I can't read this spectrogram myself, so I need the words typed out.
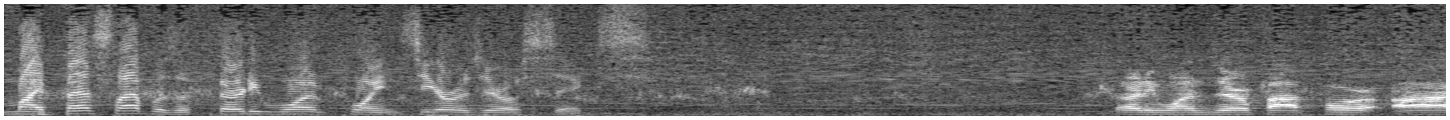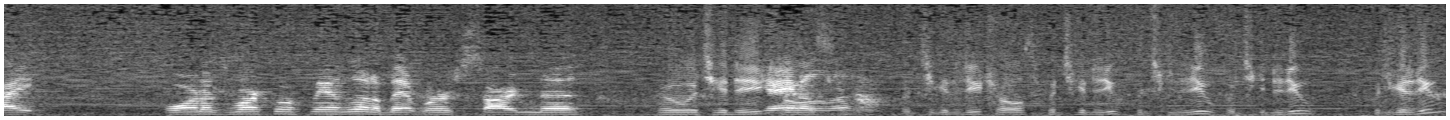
My best lap was a 31.006. 31054. All right. Florida's working with me a little bit. We're starting to. Oh, what you gonna do, Yeah, trolls? What you gonna do, trolls? What you gonna do? What you gonna do? What you gonna do? What you gonna do?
